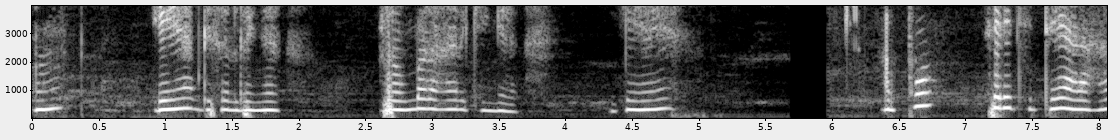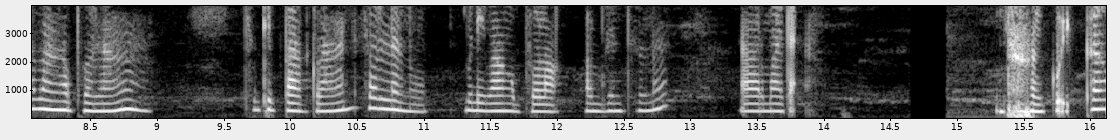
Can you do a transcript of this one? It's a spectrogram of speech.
ம் ஏன் அப்படி சொல்கிறீங்க ரொம்ப அழகாக இருக்கீங்க. ஏன்? அப்போ சிரிச்சிட்டு அழகாக வாங்க போகலாம் சுற்றி பார்க்கலான்னு சொல்லணும். இப்படி வாங்க போகலாம் அப்படின்னு சொன்னால் நான் வரமாட்டேன் நான் குயிக்காக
